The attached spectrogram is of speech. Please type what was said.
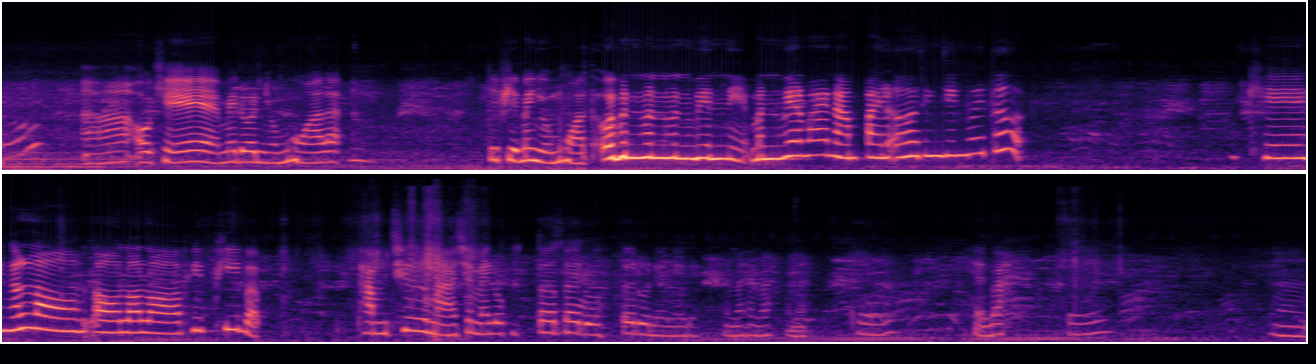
อยูอ่าโอเค ไม่โดนหยุมหัวแล้ว พี่พีทไม่หยุมหัวเอ้ยมันมันมันเวียนนี่มันเวียนว่ายน้ำไปแล้วเออจริง ๆ ด้วยเตอร์โอเคงั้นรอรอรอรอพี่พี่แบบทำชื่อมาใช่ไหมลูกเตอร์เตอร์ดูเตอร์ดูในนี้ดิเห็นไหมเห็นไหมเห็นไหมเห็นเห็นปะเห็นอืม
